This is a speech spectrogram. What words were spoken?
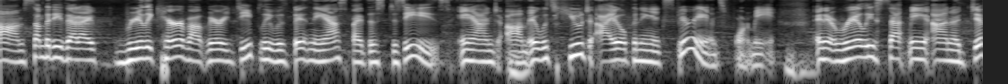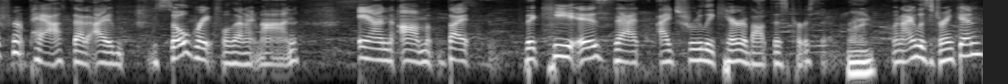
um, somebody that I really care about very deeply was bit in the ass by this disease. And um, it was a huge eye opening experience for me. And it really set me on a different path that I'm so grateful that I'm on. And, um, but the key is that I truly care about this person. right. When I was drinking,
